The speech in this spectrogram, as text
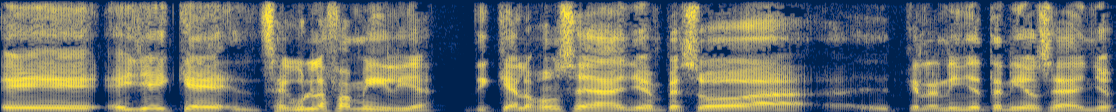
eh, ella y que, según la familia, di que a los 11 años empezó a, eh, que la niña tenía 11 años,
